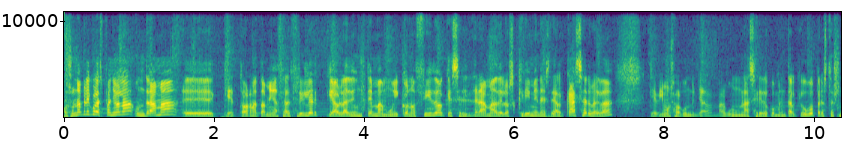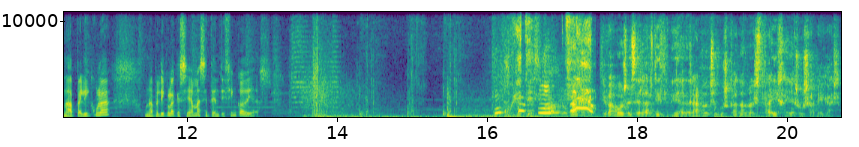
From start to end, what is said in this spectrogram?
Pues una película española, un drama eh, que torna también hacia el thriller, que habla de un tema muy conocido, que es el drama de los crímenes de Alcácer, ¿verdad? Que vimos algún, ya alguna serie documental que hubo, pero esto es una película, una película que se llama 75 días. Llevamos desde las diez y media de la noche buscando a nuestra hija y a sus amigas.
